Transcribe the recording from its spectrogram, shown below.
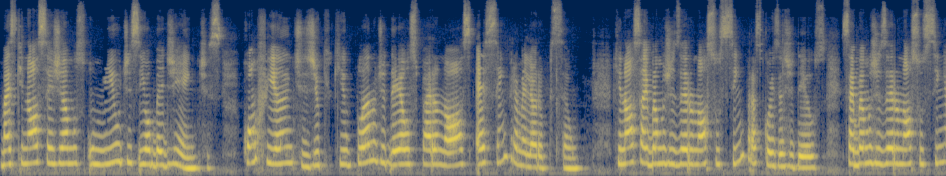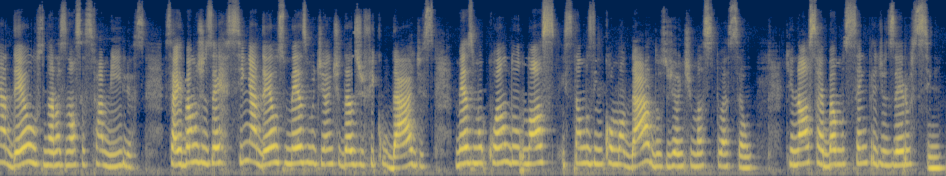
mas que nós sejamos humildes e obedientes, confiantes de que o plano de Deus para nós é sempre a melhor opção. Que nós saibamos dizer o nosso sim para as coisas de Deus, saibamos dizer o nosso sim a Deus nas nossas famílias, saibamos dizer sim a Deus mesmo diante das dificuldades, mesmo quando nós estamos incomodados diante de uma situação. Que nós saibamos sempre dizer o sim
